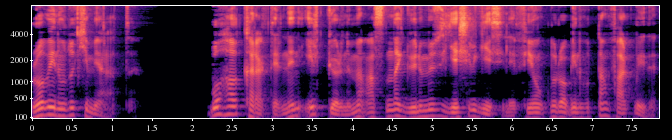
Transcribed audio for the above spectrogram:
Robin Hood'u kim yarattı? Bu halk karakterinin ilk görünümü aslında günümüz yeşil giysili fiyonklu Robin Hood'dan farklıydı.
